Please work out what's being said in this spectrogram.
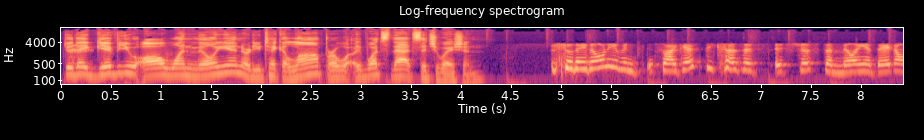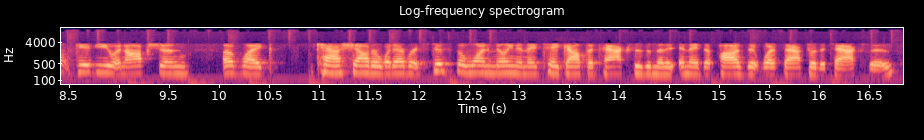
do they give you all one million, or do you take a lump, or what's that situation? So they don't even. So I guess because it's it's just a million, they don't give you an option of like cash out or whatever. It's just the one million, and they take out the taxes and then and they deposit what's after the taxes.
